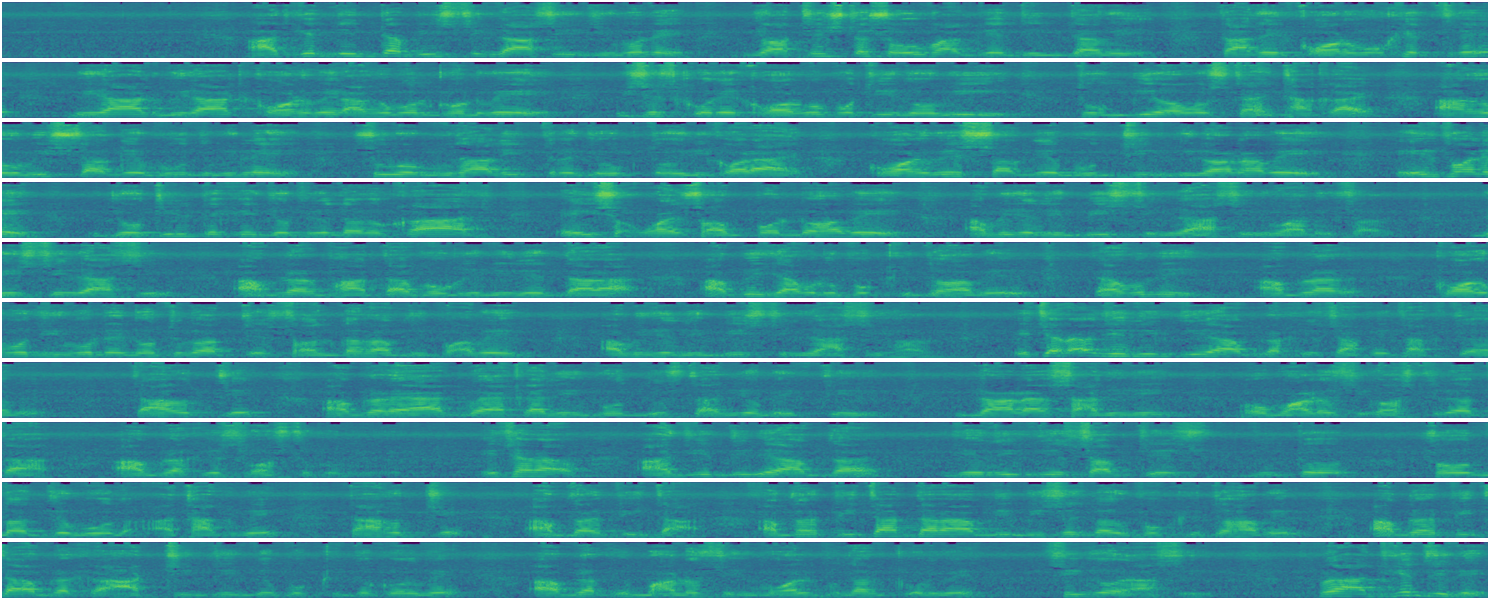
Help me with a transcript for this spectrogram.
আজকের দিনটা বৃশ্চিক রাশির জীবনে যথেষ্ট সৌভাগ্যের দিন যাবে। তাদের কর্মক্ষেত্রে বিরাট বিরাট কর্মের আগমন ঘটবে। বিশেষ করে কর্মপতি রবি তুঙ্গি অবস্থায় থাকায় আর রবির সঙ্গে বুধ মিলে শুভ বুধাদিত্য যোগ তৈরি করায় কর্মের সঙ্গে বুদ্ধির মিলন হবে। এর ফলে জটিল থেকে জটিলতর কাজ এই সময় সম্পন্ন হবে। আপনি যদি বৃশ্চিক রাশির মানুষ হন, বৃশ্চিক রাশি আপনার ভাতা ভগিনীদের দ্বারা আপনি যেমন উপকৃত হবেন তেমনই আপনার কর্মজীবনে নতুনত্বের সন্ধান আপনি পাবেন, আপনি যদি বৃষ্টিক রাশি হন। এছাড়াও যেদিক দিয়ে আপনাকে চাপে থাকতে হবে, তা হচ্ছে আপনার এক বা একাধিক বন্ধুস্থানীয় ব্যক্তির নানা শারীরিক ও মানসিক অস্থিরতা আপনাকে স্পষ্ট করবে। এছাড়াও আজকের দিনে আপনার যেদিক দিয়ে সবচেয়ে দ্রুত সৌন্দর্যবোধ থাকবে। তা হচ্ছে আপনার পিতা। আপনার পিতার দ্বারা আপনি বিশেষভাবে উপকৃত হবেন। আপনার পিতা আপনাকে আর্থিক দিক দিয়ে উপকৃত করবে। আপনাকে মানসিক বল প্রদান করবে সিংহ রাশি। আজকের দিনে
